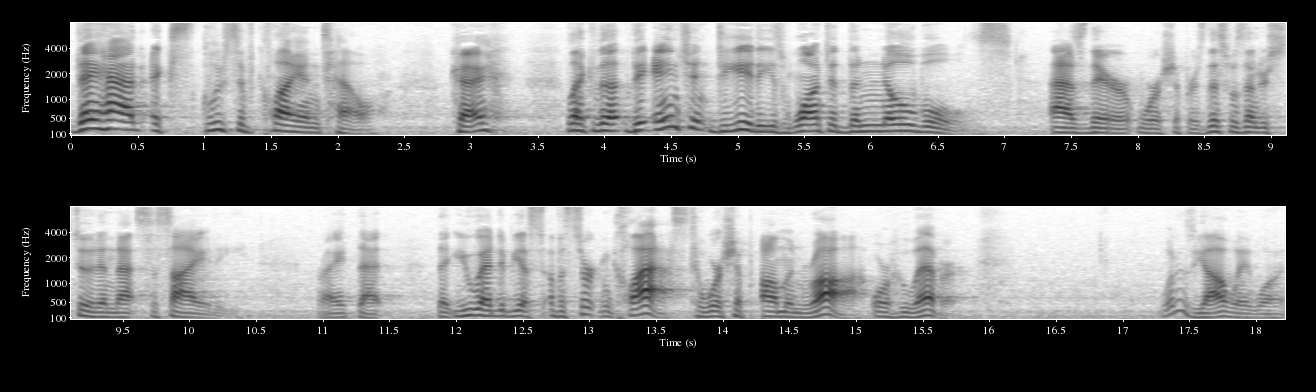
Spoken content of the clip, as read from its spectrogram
they had exclusive clientele, okay? Like the, the ancient deities wanted the nobles as their worshipers. This was understood in that society, right? That, that you had to be a, of a certain class to worship Amun Ra or whoever. What does Yahweh want?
